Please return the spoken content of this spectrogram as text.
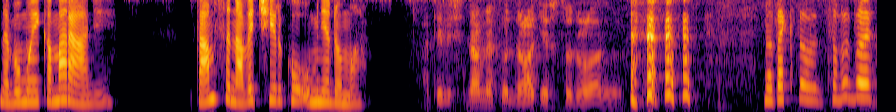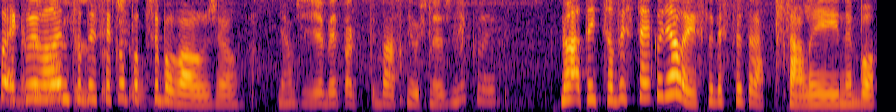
nebo moji kamarádi? Ptám se na večírku u mě doma. A ty bys nám jako dala těch 100 dolarů. no tak to, co by byl jako ekvivalent, co bys jako potřeboval, že jo? Já myslím, že by pak ty básně už nevznikly. No a teď co byste jako dělali? Jestli byste teda psali, nebo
